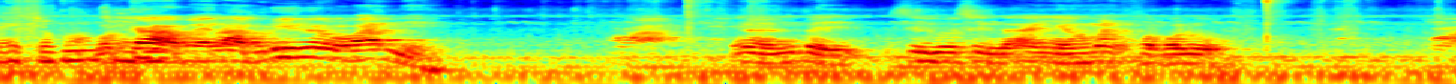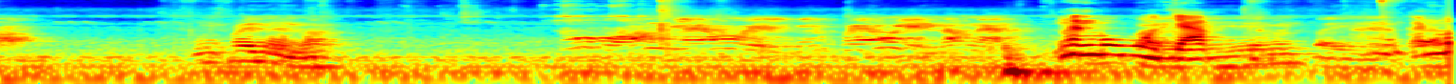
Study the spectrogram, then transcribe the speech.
ใบสมมงบ่กล้าไปราชบุรีเลยว่วันนี้เออมันไปซื้อรถซื้ออะไรอย่างมันเขาบ่รู้ มันไปนั่นล่ะมันโมโหจัก ไปมันไปมันโม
